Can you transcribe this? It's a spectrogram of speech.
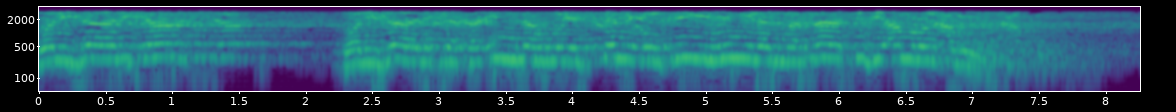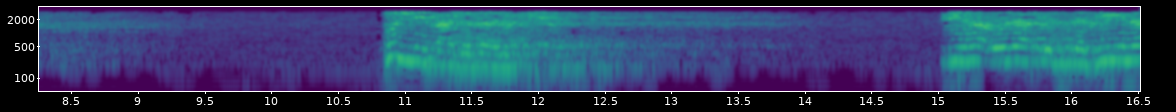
ولذلك ولذلك فإنه يجتمع فيه من المفاسد أمر عظيم. قل لي بعد ذلك. هؤلاء الذين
